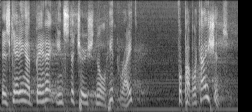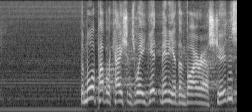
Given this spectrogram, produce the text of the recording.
is getting a better institutional hit rate for publications. The more publications we get, many of them via our students,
